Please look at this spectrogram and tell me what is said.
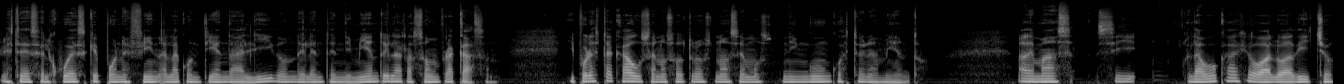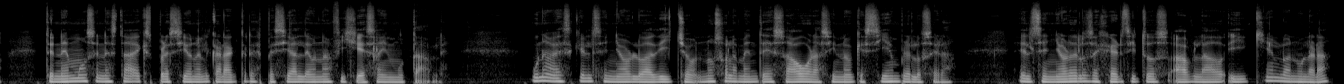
este es el juez que pone fin a la contienda allí donde el entendimiento y la razón fracasan. Y por esta causa nosotros no hacemos ningún cuestionamiento. Además, si la boca de Jehová lo ha dicho, tenemos en esta expresión el carácter especial de una fijeza inmutable. Una vez que el Señor lo ha dicho, no solamente es ahora, sino que siempre lo será. El Señor de los ejércitos ha hablado y ¿quién lo anulará?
